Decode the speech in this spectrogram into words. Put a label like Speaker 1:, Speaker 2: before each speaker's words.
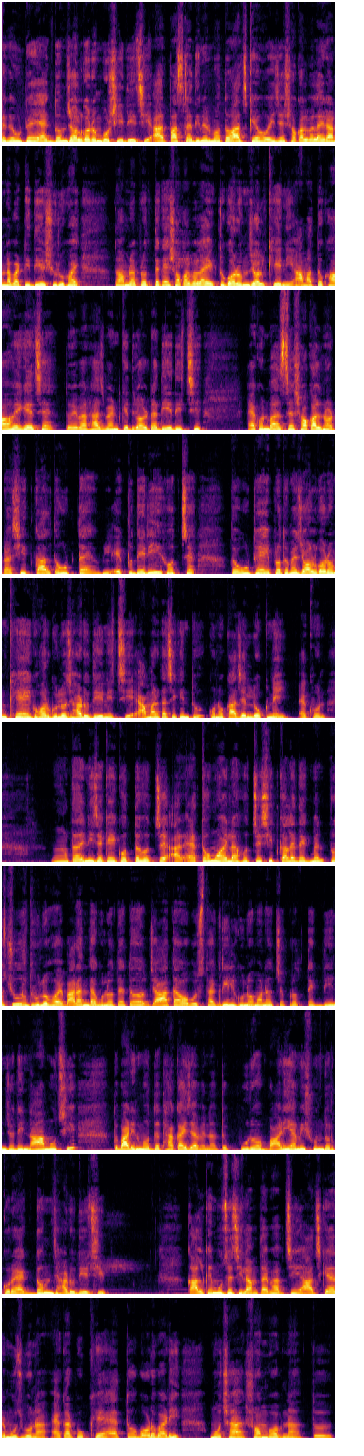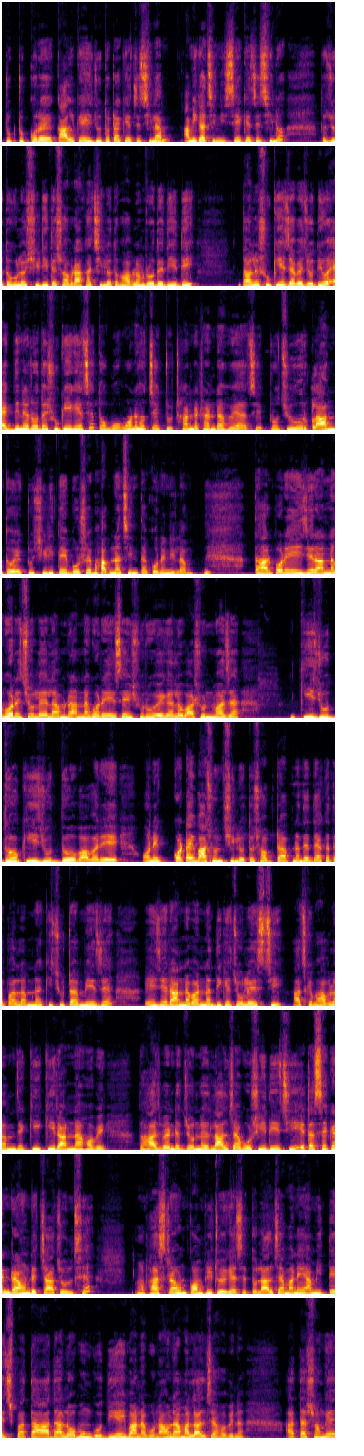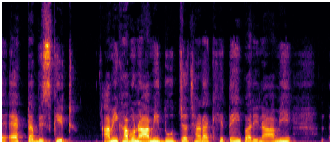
Speaker 1: থেকে উঠে একদম জল গরম বসিয়ে দিয়েছি। আর পাঁচটা দিনের মতো আজকেও ওই যে সকালবেলায় রান্নাবাটি দিয়ে শুরু হয়। তো আমরা প্রত্যেকেই সকালবেলায় একটু গরম জল খেয়ে নিই। আমার তো খাওয়া হয়ে গেছে, তো এবার হাজব্যান্ডকে জলটা দিয়ে দিচ্ছি। এখন বাজছে সকাল নটা। শীতকাল তো উঠতে একটু দেরিই হচ্ছে, তো উঠেই প্রথমে জল গরম খেয়েই ঘরগুলো ঝাড়ু দিয়ে নিচ্ছি। আমার কাছে কিন্তু কোনো কাজের লোক নেই এখন। তাই নিজেকেই করতে হচ্ছে। আর এত ময়লা হচ্ছে, শীতকালে দেখবেন প্রচুর ধুলো হয়। বারান্দাগুলোতে তো যা তা অবস্থা। গ্রিলগুলো মনে হচ্ছে প্রত্যেক দিন যদি না মুছি, তো বাড়ির মধ্যে থাকাই যাবে না। তো পুরো বাড়ি আমি সুন্দর করে একদম ঝাড়ু দিয়েছি। কালকে মুছেছিলাম, তাই ভাবছি আজকে আর মুছবো না। একার পক্ষে এত বড় বাড়ি মোছা সম্ভব না। তো টুকটুক করে কালকেই জুতোটা কেচেছিলাম, আমি কাচিনি, সে কেচেছিল। তো জুতোগুলো সিঁড়িতে সব রাখা ছিল, তো ভাবলাম রোদে দিয়ে দিই। তাহলে শুকিয়ে যাবে। যদিও একদিনের রোদে শুকিয়ে গেছে, তবুও মনে হচ্ছে একটু ঠান্ডা ঠান্ডা হয়ে আছে। প্রচুর ক্লান্ত, একটু সিঁড়িতেই বসে ভাবনা চিন্তা করে নিলাম। তারপরে এই যে রান্নাঘরে চলে এলাম। রান্নাঘরে এসেই শুরু হয়ে গেল বাসন মাজা। কি যুদ্ধ কি যুদ্ধ, বাবারে! অনেক কটাই বাসন ছিল, তো সবটা আপনাদের দেখাতে পারলাম না। কিছুটা মেজে এই যে রান্না বান্নার দিকে চলে এসেছি। আজকে ভাবলাম যে কি কি রান্না হবে। তো হাজব্যান্ডের জন্য লাল চা বসিয়ে দিয়েছি। এটা সেকেন্ড রাউন্ডের চা চলছে। ফার্স্ট রাউন্ড কমপ্লিট হয়ে গেছে। তো লাল চা মানে আমি তেজপাতা, আদা, লবঙ্গ দিয়েই বানাবো। না হলে আমার লাল চা হবে না। আর তার সঙ্গে একটা বিস্কিট। আমি খাব না। আমি দুধ চা ছাড়া খেতেই পারি না। আমি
